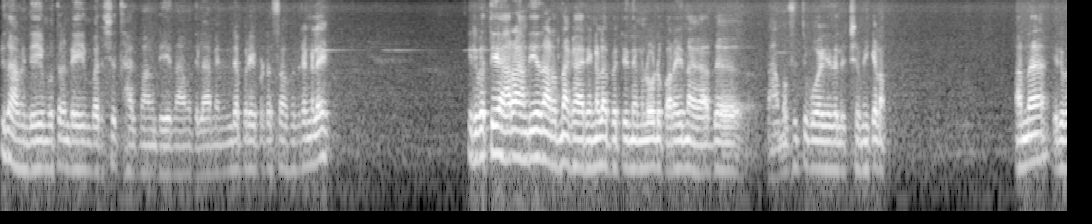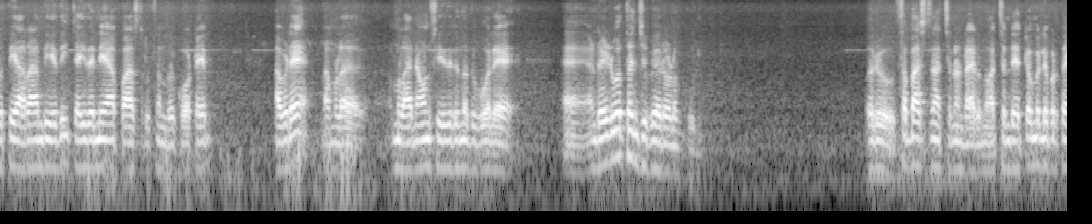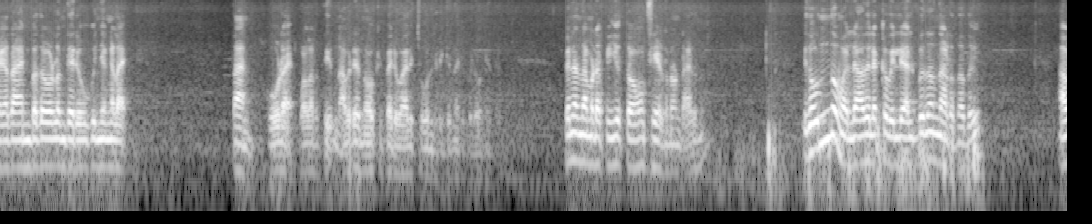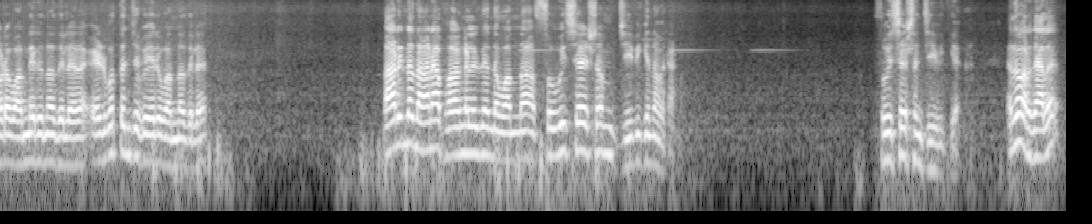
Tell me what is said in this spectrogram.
പിതാവിന്റെയും പുത്രന്റെയും പരിശുദ്ധാത്മാവിന്റെയും നാമത്തിൽ ആമേൻ. എന്റെ പ്രിയപ്പെട്ട സഹോദരങ്ങളെ ഇരുപത്തിയാറാം തീയതി നടന്ന കാര്യങ്ങളെപ്പറ്റി നിങ്ങളോട് പറയുന്ന അത് താമസിച്ചു പോയതിൽ ക്ഷമിക്കണം. അന്ന് ഇരുപത്തിയാറാം തീയതി ചൈതന്യ പാസ്റ്റർ സെന്റർ കോട്ടയം അവിടെ നമ്മൾ നമ്മൾ അനൗൺസ് ചെയ്തിരുന്നത് പോലെ എഴുപത്തഞ്ച് പേരോളം കൂടി. ഒരു സബാസ്റ്റൻ അച്ഛനുണ്ടായിരുന്നു. അച്ഛന്റെ ഏറ്റവും വലിയ പ്രത്യേകത അൻപതോളം തെരുവ് കുഞ്ഞുങ്ങളെ താൻ കൂടെ വളർത്തി അവരെ നോക്കി പരിപാലിച്ചു കൊണ്ടിരിക്കുന്ന ഒരു പുരോഹിതൻ. പിന്നെ നമ്മുടെ പി യു തോമസ് ഏടനുണ്ടായിരുന്നു ഇതൊന്നുമല്ല അതിലൊക്കെ വലിയ അത്ഭുതം നടന്നത്. അവിടെ വന്നിരുന്നതിൽ എഴുപത്തഞ്ച് പേര് വന്നതിൽ നാടിന്റെ നാനാഭാഗങ്ങളിൽ നിന്ന് വന്ന സുവിശേഷം ജീവിക്കുന്നവരാണ്. സുവിശേഷം ജീവിക്കുക. എന്ന് പറഞ്ഞാൽ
